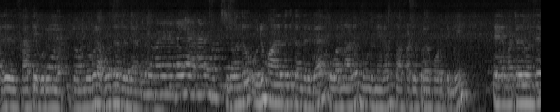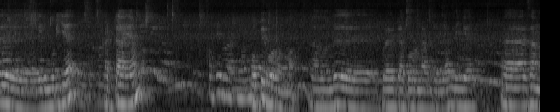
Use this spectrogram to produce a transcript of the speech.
அது சாத்தியக்கூறு இல்லை. இப்போ வந்து எவ்வளோ புதுசு தந்திருக்காங்க இது வந்து ஒரு மாதத்துக்கு தந்திருக்க ஒவ்வொரு நாளும் மூன்று நேரம் சாப்பாட்டு பிறகு போட சொல்லி மற்றது வந்து இது முடிய கட்டாயம் கொப்பி போடணும்? அதாவது வந்து ப்ரைவேட்டாக போடுறாலும் சரியா? நீங்கள் அரசாங்க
